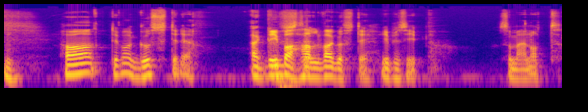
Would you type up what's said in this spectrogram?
Mm. Ja, Det var augusti det. augusti. Det är bara halva augusti i princip. Som är något.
